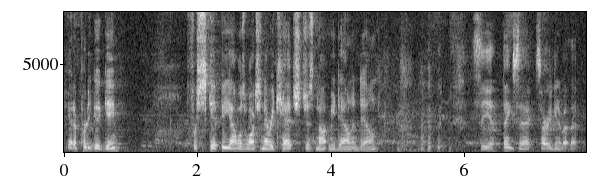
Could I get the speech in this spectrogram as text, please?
He had a pretty good game. For Skippy, I was watching every catch, just knocked me down and down. See ya. Thanks, Zach. Sorry again about that.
